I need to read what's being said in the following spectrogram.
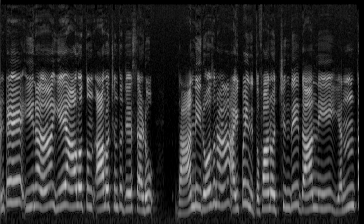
అంటే ఈయన ఏ ఆలోచన ఆలోచనతో చేశాడు? దాన్ని ఈ రోజున అయిపోయింది. తుఫాను వచ్చింది. దాన్ని ఎంత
